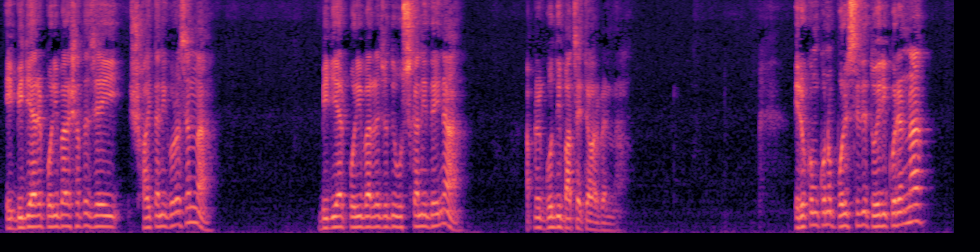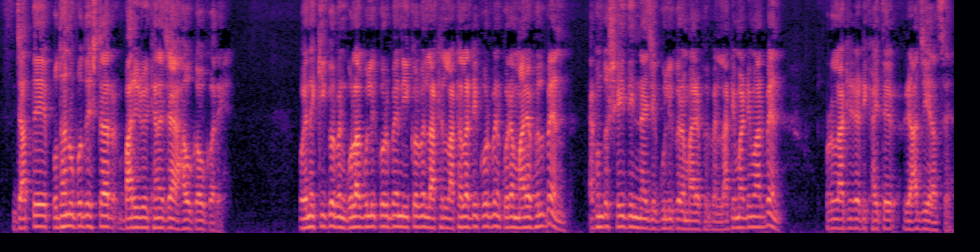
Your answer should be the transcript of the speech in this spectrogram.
এই বিডিআর এর পরিবারের সাথে যেই শয়তানি করেছেন না, বিডিআর পরিবারে যদি উস্কানি দেই না, আপনার গদি বাঁচাইতে পারবেন না। এরকম কোনো পরিস্থিতি তৈরি করেন না, যাতে প্রধান উপদেষ্টার বাড়ির ওইখানে যায় হাউকাউ করে। ওখানে কি করবেন? গোলাগুলি করবেন, ই করবেন, লাঠে লাঠালাঠি করবেন, করে মারে ফেলবেন? এখন তো সেই দিন নাই যে গুলি করে মারে ফেলবেন। লাঠি মাটি মারবেন, ওরা লাঠি টাঠি খাইতে রাজি আছে।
